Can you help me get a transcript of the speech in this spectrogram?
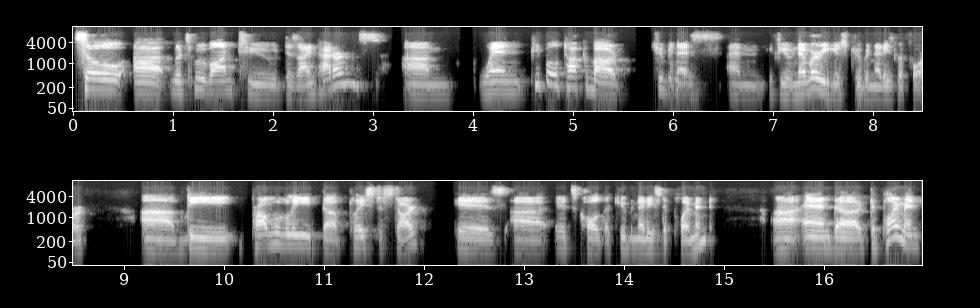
So uh, let's move on to design patterns. Um, when people talk about Kubernetes, and if you've never used Kubernetes before, uh, the probably the place to start is uh, it's called a Kubernetes deployment. Uh, and uh, deployment,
